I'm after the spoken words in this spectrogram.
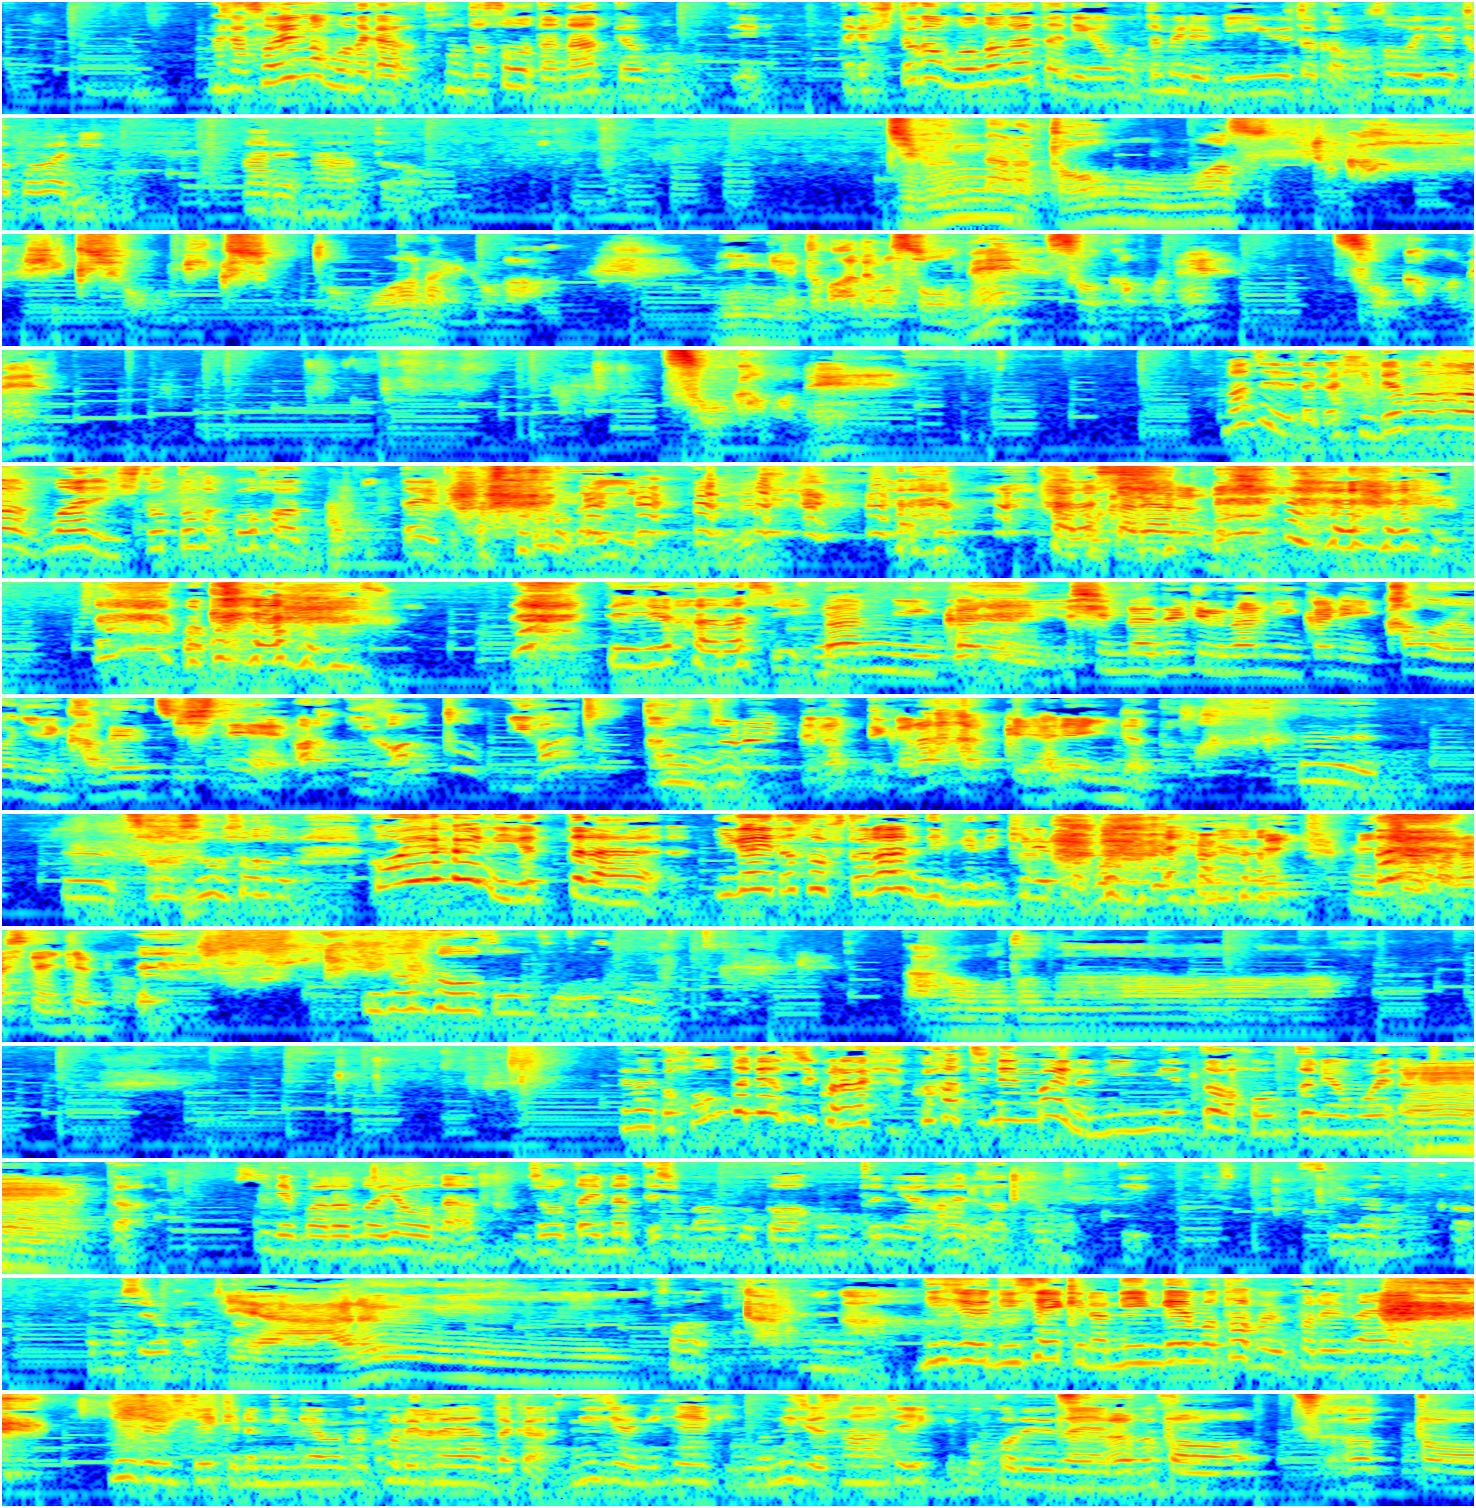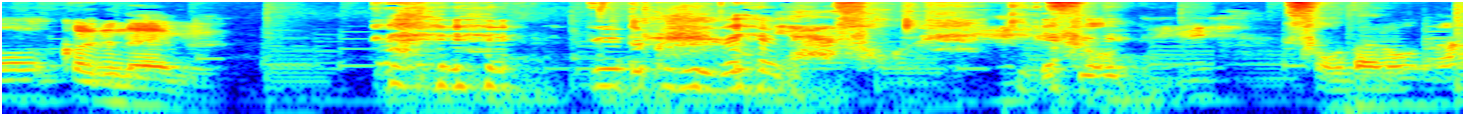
なんかそういうのもだから本当そうだなって思って、なんか人が物語を求める理由とかもそういうところにあるなと。自分ならどうも思わずにいるか。フィクションをフィクションと思わないのが人間と。まあでもそうね。そうかもね。そうかもねマジでだから秀丸はマジ人とご飯行ったりとかした方がいいよっていうお話。金あるんでしお金あるんですっていう話。何人かに信頼できる何人かにかのようにで壁打ちしてあれ意外と意外と大丈夫じゃないってなってから やりゃいいんだとうん。うん、そうそうそう。こういう風に言ったら、意外とソフトランディングできるかもみたいな。み道を探していけとそうそうそうそうそう。なるほどなでなんか本当に私これが108年前の人間とは本当に思えなくて、うん。なんか秀丸のような状態になってしまうことは本当にあるなって思ってそれがなんか面白かった。いやあるだろううん。な、22世紀の人間も多分これで悩んだ。21世紀の人間もこれで悩んだから22世紀も23世紀もこれでずっ悩みます。よとずっとこれで悩む。ずっとこれで悩む。いやそうね。そうね。そうだろうな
